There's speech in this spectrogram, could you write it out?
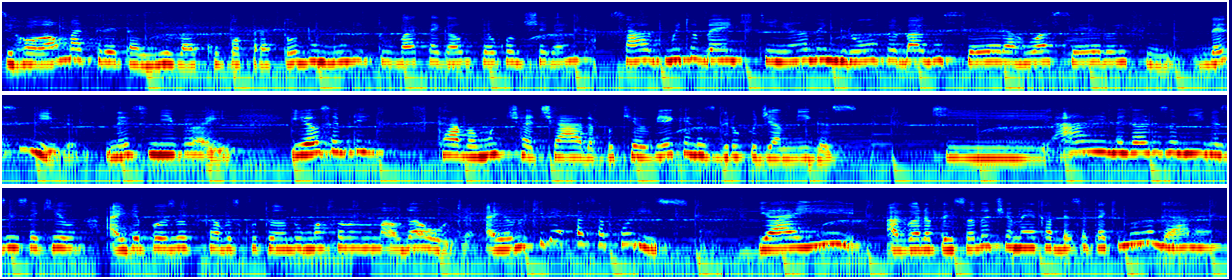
se rolar uma treta ali, vai culpa para todo mundo e tu vai pegar o teu quando chegar em casa. Sabe muito bem que quem anda em grupo é bagunceiro, arruaceiro, enfim, desse nível, nesse nível aí. E eu sempre ficava muito chateada porque eu via aqueles grupos de amigas que, ai, melhores amigas, isso e aquilo. Aí depois eu ficava escutando uma falando mal da outra. Aí eu não queria passar por isso. E aí, agora pensando, eu tinha minha cabeça até que no lugar, né?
